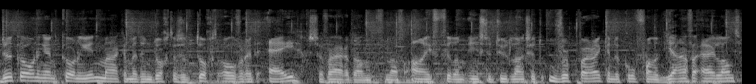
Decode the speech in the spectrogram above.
De koning en koningin maken met hun dochters een tocht over het ei. Ze varen dan vanaf AI Film Instituut langs het Oeverpark... in de kop van het Java-eiland.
